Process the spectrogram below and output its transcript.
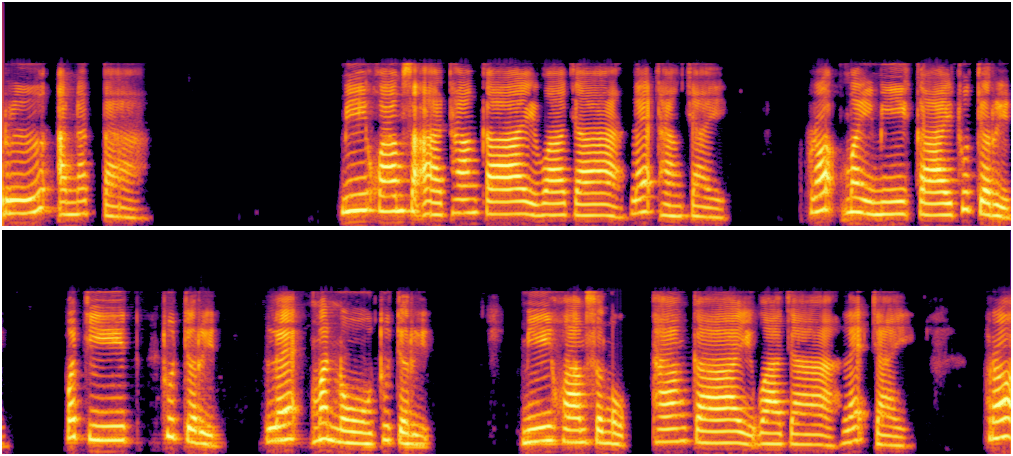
หรืออนัตตา มีความสะอาดทางกาย วาจา และทางใจ เพราะไม่มีกายทุจริต วจีทุจริต และมโนทุจริต มีความสงบทางกาย วาจาและใจ เพราะ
